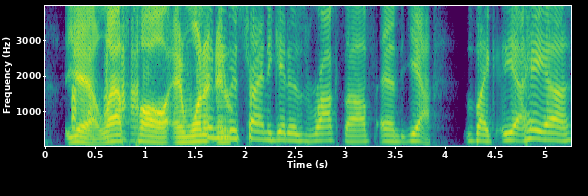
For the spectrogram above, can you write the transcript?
yeah last call and one And he was trying to get his rocks off. And yeah, it was like, yeah, hey, uh,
